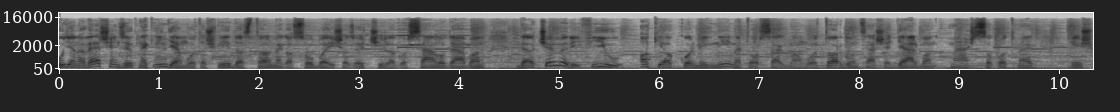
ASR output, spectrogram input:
Ugyan a versenyzőknek ingyen volt a svéd asztal, meg a szoba is az ötcsillagos szállodában, de a csömöri fiú, aki akkor még Németországban volt targoncás egy gyárban, más szokott meg, és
